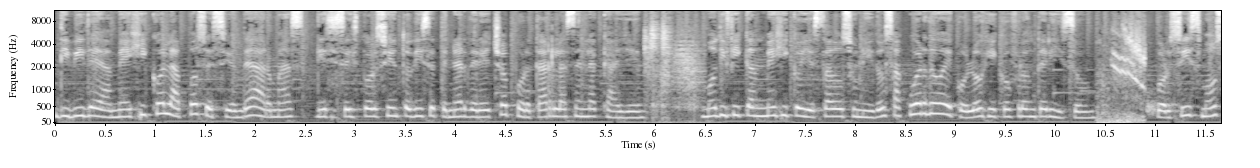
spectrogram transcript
Divide a México la posesión de armas, 16% dice tener derecho a portarlas en la calle. Modifican México y Estados Unidos acuerdo ecológico fronterizo. Por sismos,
